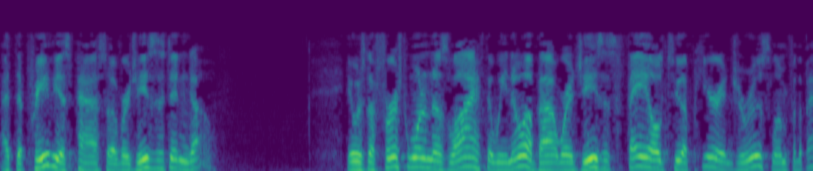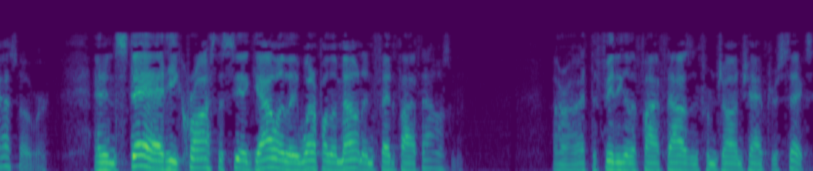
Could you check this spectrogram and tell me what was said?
at the previous Passover, Jesus didn't go. It was the first one in his life that we know about where Jesus failed to appear at Jerusalem for the Passover. And instead, he crossed the Sea of Galilee, went up on the mountain, and fed 5,000. All right, the feeding of the 5,000 from John chapter 6.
